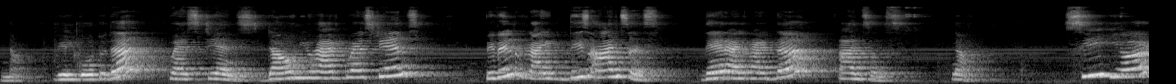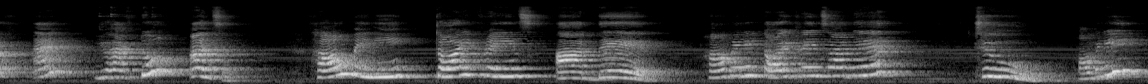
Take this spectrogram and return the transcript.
Now we'll go to the questions. Down you have questions. We will write these answers. There I'll write the answers. Now see here and you have to answer. How many toy trains are there? How many toy trains are there? Two. How many?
